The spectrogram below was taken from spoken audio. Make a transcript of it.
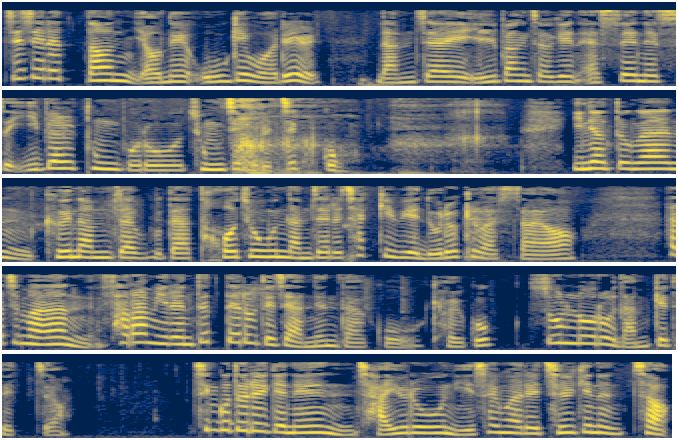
찌질했던 연애 5개월을 남자의 일방적인 SNS 이별 통보로 종지부를 찍고 2년 동안 그 남자보다 더 좋은 남자를 찾기 위해 노력해왔어요. 하지만 사람 일은 뜻대로 되지 않는다고 결국 솔로로 남게 됐죠. 친구들에게는 자유로운 이 생활을 즐기는 척,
